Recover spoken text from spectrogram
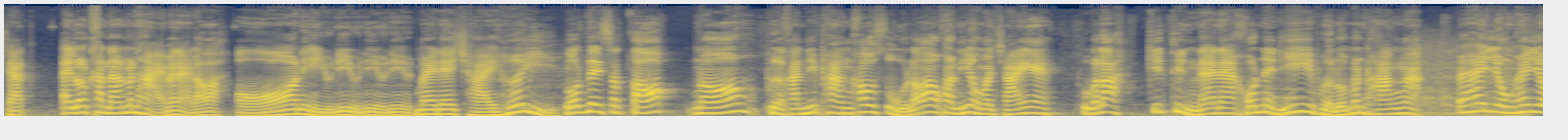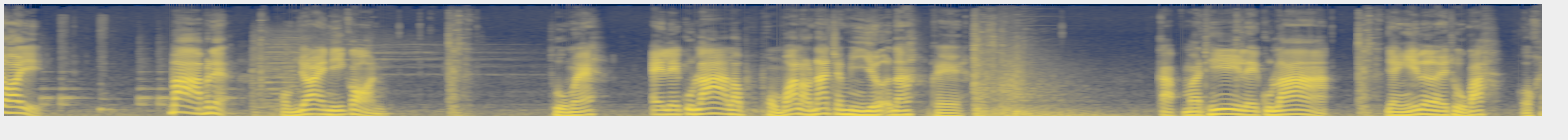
แชทไอ้รถคันนั้นมันหายไปไหนแล้วอะอ๋อ นี่อยู่นี่อยู่นี่อยู่นี่ ไม่ได้ใช้ เฮ้ย รถในสต็อกเนาะ เผื่อคันนี้พังเข้าสู่แล้วเอาคันนี้ออกมาใช้ไง ถูกปะล่ะ คิดถึงในอนาคตหน่อยดิ เผื่อรถมันพังอะไปให้ยงให้ย่อย บ้าปะเนี่ย ผมย่อยอันนี้ก่อน ถูกไหมไอเลกูล่าเราผมว่าเราน่าจะมีเยอะนะ โอเค กลับมาที่เลกูล่าอย่างนี้เลยถูกปะโอเค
